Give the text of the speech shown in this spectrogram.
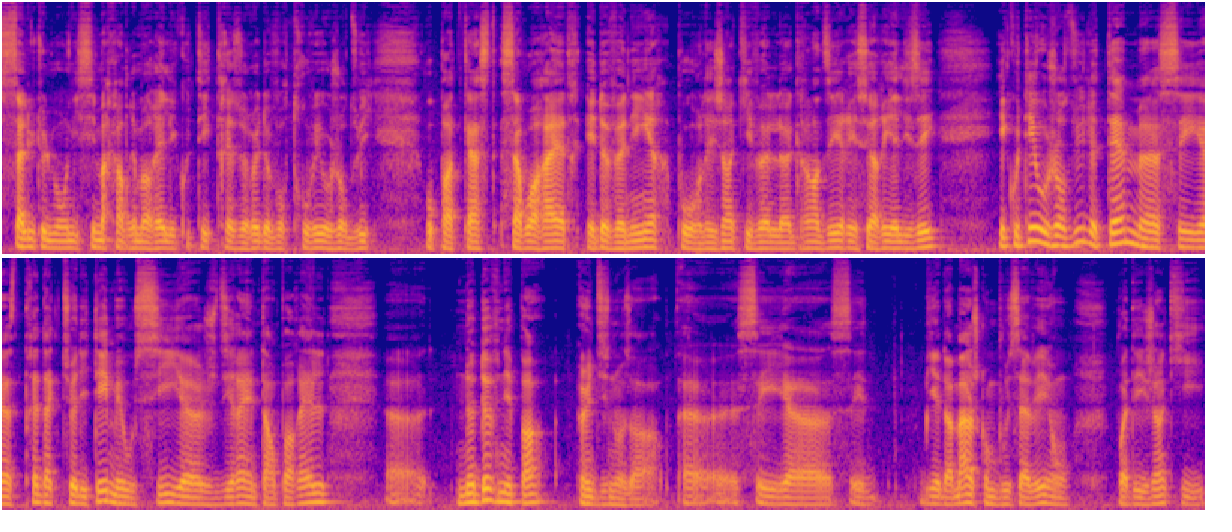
Salut tout le monde, ici Marc-André Morel. Écoutez, très heureux de vous retrouver aujourd'hui au podcast Savoir-être et devenir pour les gens qui veulent grandir et se réaliser. Écoutez, aujourd'hui, le thème, euh, c'est euh, très d'actualité, mais aussi, euh, je dirais, intemporel. ne devenez pas un dinosaure. c'est bien dommage, comme vous le savez, on voit des gens qui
